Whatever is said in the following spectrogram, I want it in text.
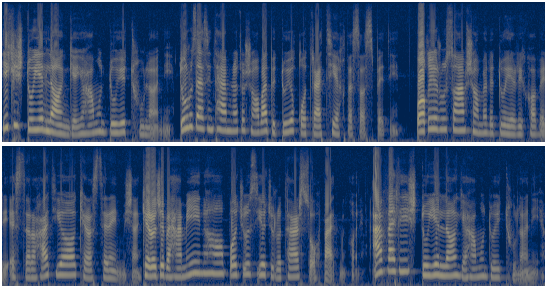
یکیش دوی لانگه یا همون دوی طولانی. دو روز از این تمرینات رو شما باید به دوی قدرتی اختصاص بدین. باقی روزها هم شامل دوی ریکاوری استراحت یا کراسترین میشن که راجع به همه اینها با جزئی جلوتر صحبت می‌کنیم. اولیش دوی لانگ یا همون دوی طولانیه.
